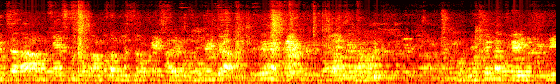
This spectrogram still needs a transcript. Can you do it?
ఇచ్చారా ఒకే స్కూల్ ఇచ్చారు ఒకేసారి నిజంగా ఇది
